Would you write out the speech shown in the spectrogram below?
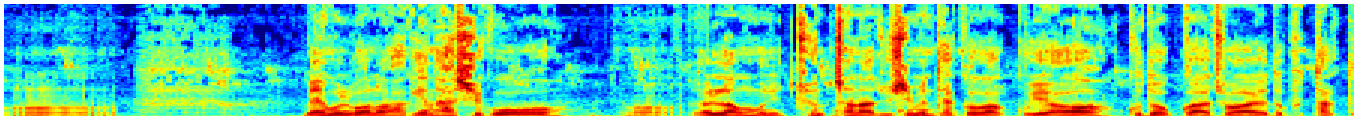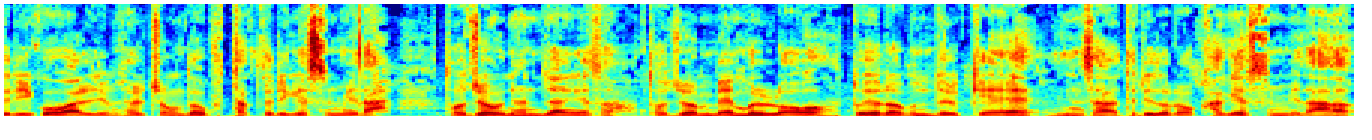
어, 매물번호 확인하시고 어, 연락 문의 주- 전화 주시면 될 것 같고요. 구독과 좋아요도 부탁드리고 알림 설정도 부탁드리겠습니다. 더 좋은 현장에서 더 좋은 매물로 또 여러분들께 인사드리도록 하겠습니다.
